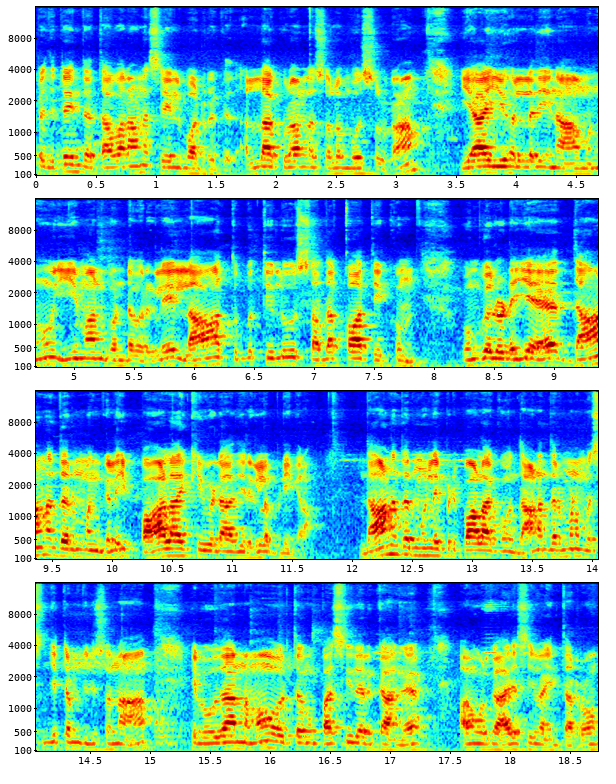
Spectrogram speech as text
பேர்கிட்ட இந்த தவறான செயல்பாடு இருக்குது. அல்லாஹ் குரானில் சொல்லும்போது சொல்கிறான் யா யுஹல்லதீன் ஆமனு ஈமான் கொண்டவர்களே லா துபுத்திலு சதகாத்திக்கும் உங்களுடைய தான தர்மங்களை பாழாக்கி விடாதீர்கள் அப்படிங்கிறான். தான தர்மங்களை எப்படி பாழாக்குவோம்? தான தர்மம் நம்ம செஞ்சிட்டோம்னு சொல்லி சொன்னால் இப்போ உதாரணமாக ஒருத்தவங்க பசியில் இருக்காங்க அவங்களுக்கு அரிசி வாங்கி தர்றோம்.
